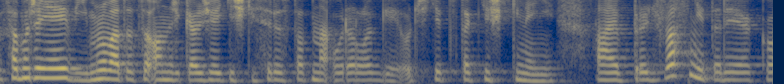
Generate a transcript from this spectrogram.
samozřejmě je výmluva to, co on říkal, že je těžký se dostat na urologii. Určitě to tak těžký není. Ale proč vlastně tady jako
